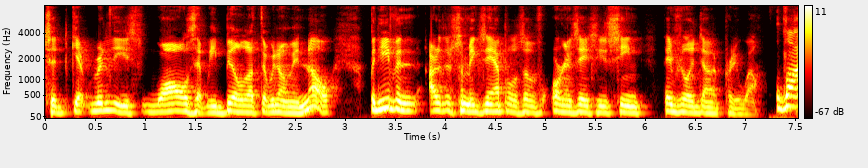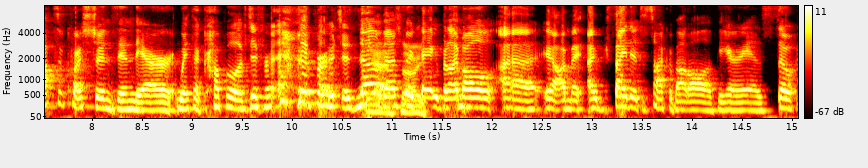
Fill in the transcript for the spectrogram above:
to get rid of these walls that we build up that we don't even know? But even are there some examples of organizations you've seen they've really done it pretty well? Lots of questions in there with a couple of different approaches. No, yeah, that's sorry. okay. But I'm all uh, yeah, I'm, I'm excited to talk about all of the areas. So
